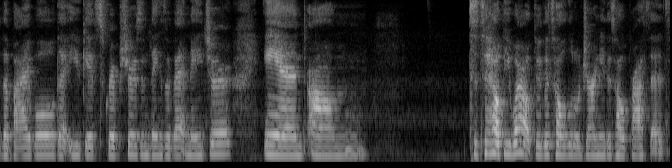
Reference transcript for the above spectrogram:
the bible that you get scriptures and things of that nature and um to, to help you out through this whole little journey, this whole process.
